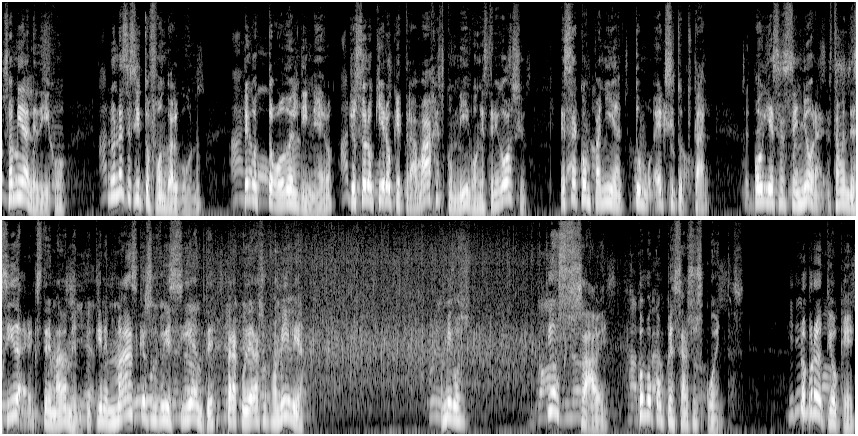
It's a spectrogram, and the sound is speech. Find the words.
Su amiga le dijo, no necesito fondo alguno, tengo todo el dinero, yo solo quiero que trabajes conmigo en este negocio. Esa compañía tuvo éxito total. Hoy esa señora está bendecida extremadamente, tiene más que suficiente para cuidar a su familia. Amigos, Dios sabe cómo compensar sus cuentas. No prometió que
